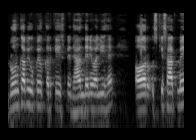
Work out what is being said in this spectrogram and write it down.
ड्रोन का भी उपयोग करके इसमें ध्यान देने वाली है। और उसके साथ में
